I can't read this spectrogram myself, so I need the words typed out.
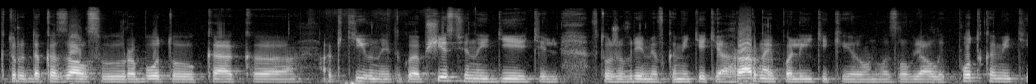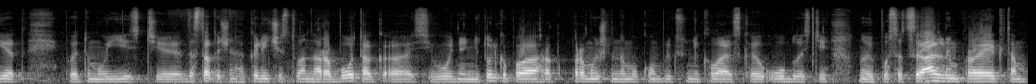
который доказал свою работу как э, активный такой общественный деятель, в то же время в комитете аграрной политики, он возглавлял и подкомитет, поэтому есть э, достаточное количество наработок э, сегодня не только по агропромышленному комплексу Николаевской области, но и по социальным проектам,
